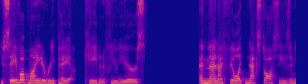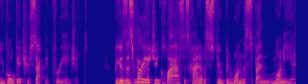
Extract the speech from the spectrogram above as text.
You save up money to repay Cade in a few years. And then I feel like next offseason, you go get your second free agent because this free yeah. agent class is kind of a stupid one to spend money in.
